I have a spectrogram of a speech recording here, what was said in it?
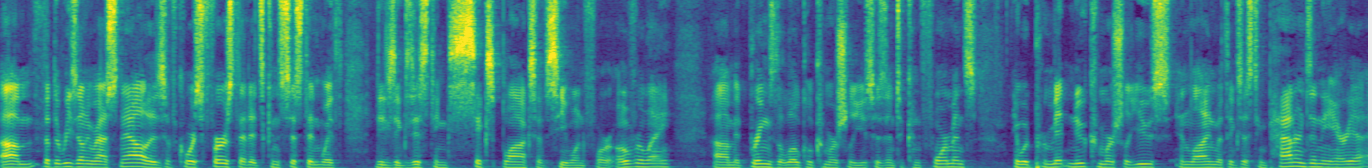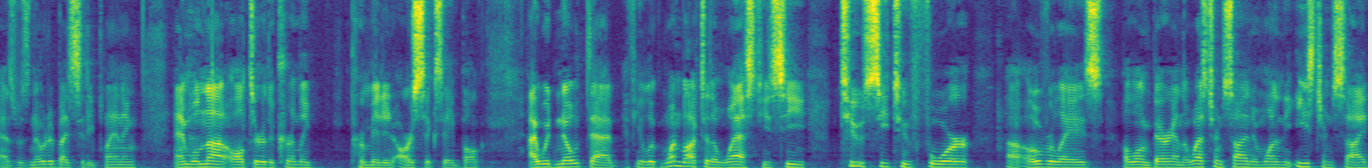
Um, but the rezoning rationale is, of course, first that it's consistent with these existing six blocks of C14 overlay. Um, it brings the local commercial uses into conformance. It would permit new commercial use in line with existing patterns in the area, as was noted by city planning, and will not alter the currently permitted R6A bulk. I would note that if you look one block to the west, you see two C24 uh, overlays along Berry on the western side and one on the eastern side.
